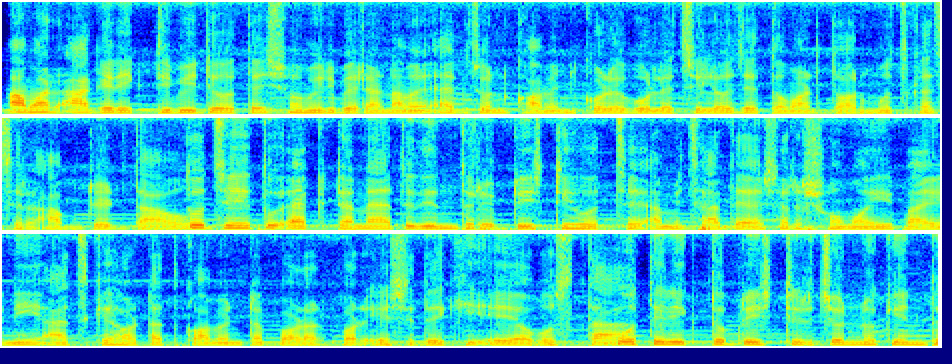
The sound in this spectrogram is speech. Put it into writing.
আমার আগের একটি ভিডিওতে সমীর বেরা নামে একজন কমেন্ট করে বলেছিল যে, তোমার তরমুজ গাছের আপডেট দাও। তো যেহেতু একটা না এতদিন ধরে বৃষ্টি হচ্ছে, আমি ছাদে আসার সময়ই পাইনি। আজকে হঠাৎ কমেন্টটা পড়ার পর এসে দেখি এই অবস্থা। অতিরিক্ত বৃষ্টির জন্য কিন্তু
